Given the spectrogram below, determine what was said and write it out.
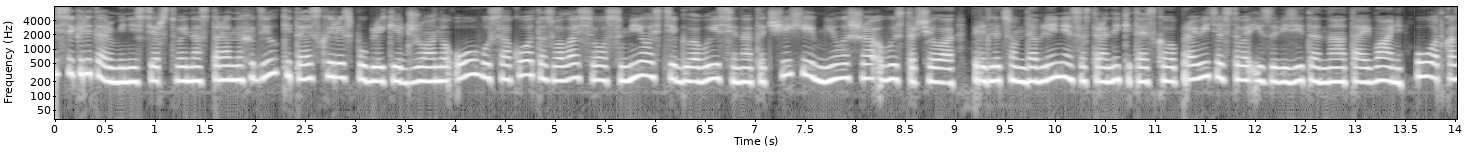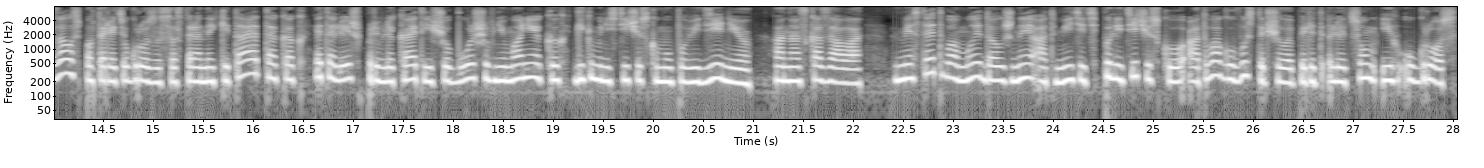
Пресс-секретарь Министерства иностранных дел Китайской Республики Джоанна О высоко отозвалась о смелости главы Сената Чехии Милоша Выстарчила перед лицом давления со стороны китайского правительства из-за визита на Тайвань. О отказалась повторять угрозы со стороны Китая, так как это лишь привлекает еще больше внимания к их гегемонистическому поведению. Она сказала, Вместо этого мы должны отметить политическую отвагу выстачила перед лицом их угроз.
